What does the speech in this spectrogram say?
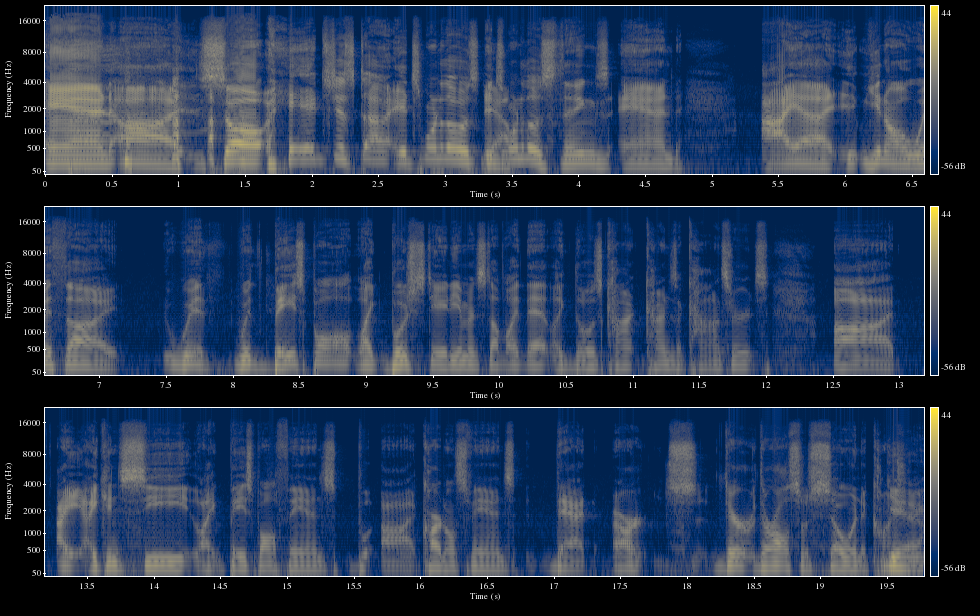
and uh, so it's just uh, it's one of those it's Yeah. one of those things. And I, uh, you know, with uh, with with baseball, like Busch Stadium and stuff like that, like those con- kinds of concerts. Uh, I, I can see like baseball fans, uh, Cardinals fans that are they're they're also so into country, Yeah.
